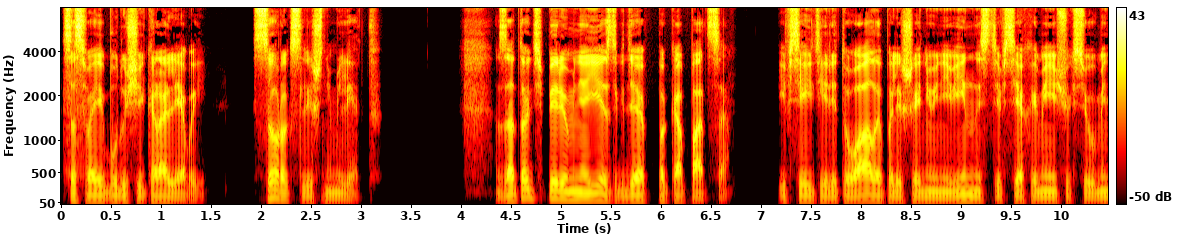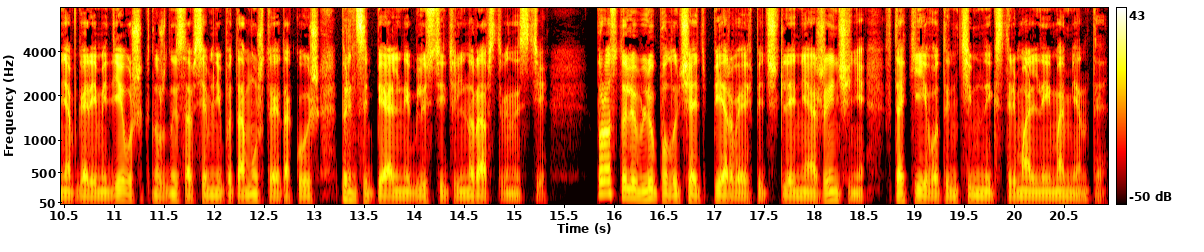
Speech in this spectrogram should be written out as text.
со своей будущей королевой. Сорок с лишним лет. Зато теперь у меня есть где покопаться. И все эти ритуалы по лишению невинности всех имеющихся у меня в гареме девушек нужны совсем не потому, что я такой уж принципиальный блюститель нравственности. Просто люблю получать первое впечатление о женщине в такие вот интимные экстремальные моменты.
